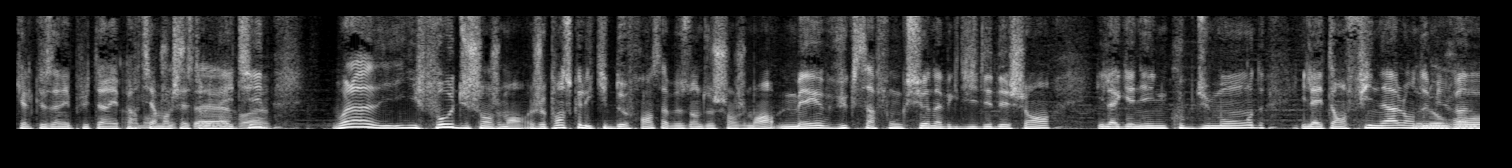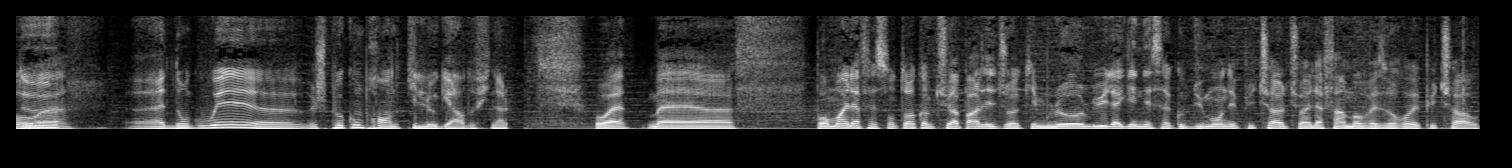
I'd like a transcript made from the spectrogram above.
quelques années plus tard, est parti à Manchester, United. ouais. Voilà, il faut du changement. Je pense que l'équipe de France a besoin de changement, mais vu que ça fonctionne avec Didier Deschamps, il a gagné une Coupe du Monde, il a été en finale en De l'Euro, 2022. Euh, donc ouais, euh, je peux comprendre qu'il le garde au final. Ouais, mais euh, pour moi, il a fait son temps, comme tu as parlé de Joachim Lowe. Lui, il a gagné sa Coupe du Monde et puis ciao, tu vois, il a fait un mauvais euro et puis ciao.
